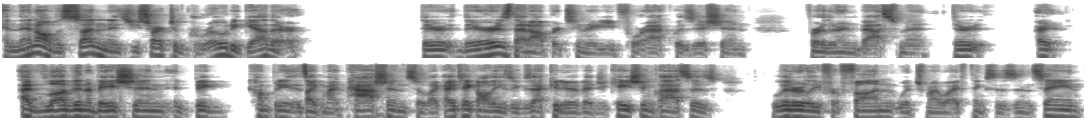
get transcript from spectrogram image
And then all of a sudden as you start to grow together, there there is that opportunity for acquisition, further investment. There are I love innovation and big company is like my passion. So like I take all these executive education classes literally for fun, which my wife thinks is insane.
